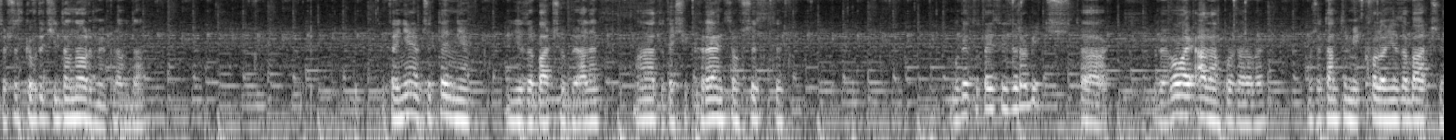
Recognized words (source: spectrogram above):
Że wszystko wróci do normy, prawda? Tutaj nie wiem, czy ten nie, nie zobaczyłby, ale... A, tutaj się kręcą wszyscy. Mogę tutaj coś zrobić? Tak. Wywołaj alarm pożarowy. Może tamten mnie kolo nie zobaczy.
